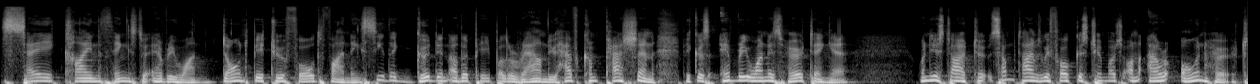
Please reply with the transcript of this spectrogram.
Say kind things to everyone. Don't be too fault finding. See the good in other people around you. Have compassion because everyone is hurting. When you start to, sometimes we focus too much on our own hurt.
